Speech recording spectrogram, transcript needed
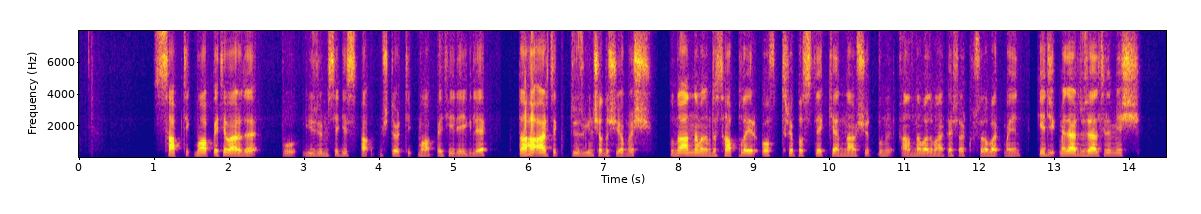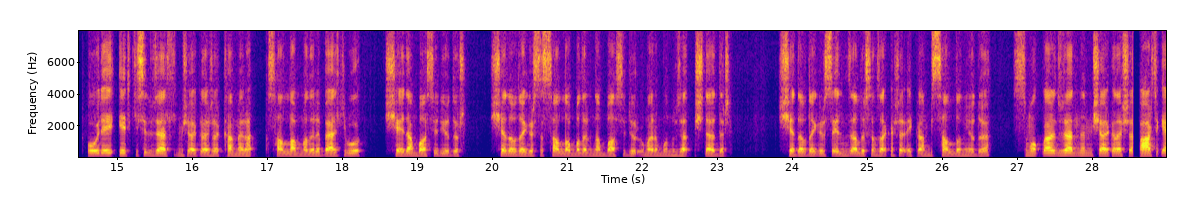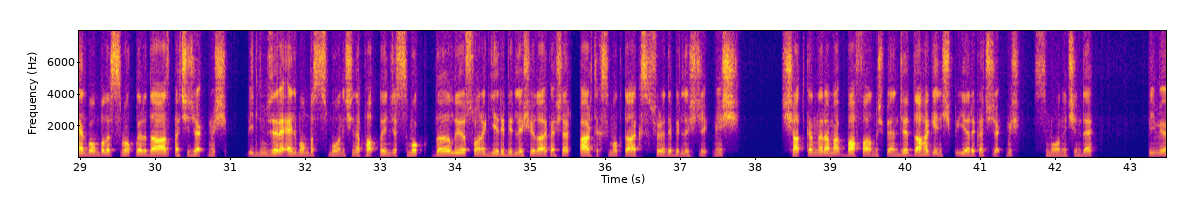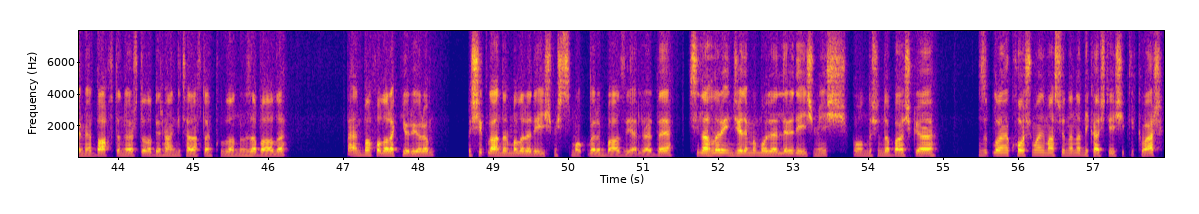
Saptik muhabbeti vardı. Bu 128-64 tik muhabbetiyle ilgili. Daha artık düzgün çalışıyormuş. Bunu anlamadım. The Sub Player of Triple Stack Can Now Shoot. Bunu anlamadım arkadaşlar. Kusura bakmayın. Gecikmeler düzeltilmiş. Oyunda etkisi düzeltilmiş arkadaşlar. Kamera sallanmaları. Belki bu şeyden bahsediyordur. Shadow Daggers'ın sallanmalarından bahsediyor. Umarım bunu düzeltmişlerdir. Shadow Daggers'ı elinize alırsanız arkadaşlar ekran bir sallanıyordu. Smoklar düzenlenmiş arkadaşlar. Artık el bombaları smokları daha az açacakmış. Bildiğiniz üzere el bombası smoke'un içine patlayınca smoke dağılıyor sonra geri birleşiyordu arkadaşlar. Artık smoke daha kısa sürede birleşecekmiş. Shotgunlar ama buff almış bence. Daha geniş bir yarık açacakmış smoke'un içinde. Bilmiyorum ya buff da nerf olabilir hangi taraftan kullandığınıza bağlı. Ben buff olarak görüyorum. Işıklandırmaları değişmiş smoke'ların bazı yerlerde. Silahları inceleme modelleri değişmiş. Onun dışında başka zıplama koşma animasyonlarına birkaç değişiklik var.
